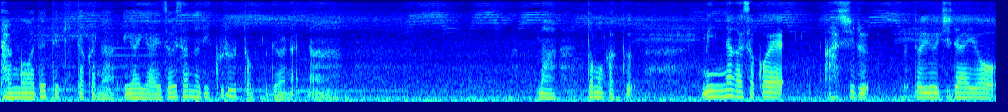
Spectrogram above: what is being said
単語は出てきたかな。いやいや江添さんのリクルートではないな。まあともかくみんながそこへ走るという時代を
